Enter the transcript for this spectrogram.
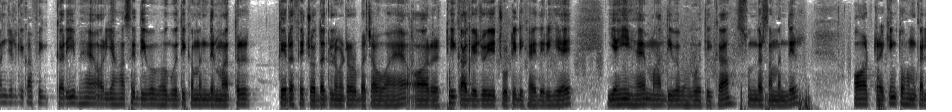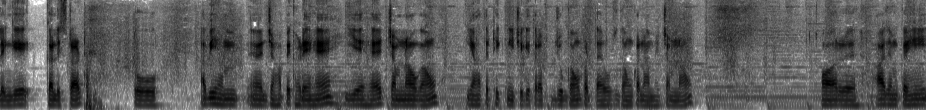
मंजिल के काफ़ी करीब हैं और यहाँ से दीवा भगवती का मंदिर मात्र तेरह से चौदह किलोमीटर और बचा हुआ है और ठीक आगे जो ये चोटी दिखाई दे रही है, यही है माँ दीवा भगवती का सुंदर सा मंदिर। और ट्रैकिंग तो हम करेंगे कल स्टार्ट। तो अभी हम जहाँ पे खड़े हैं, ये है चमनाव गाँव। यहाँ से ठीक नीचे की तरफ़ जो गाँव पड़ता है, उस गाँव का नाम है चमनाव। और आज हम कहीं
